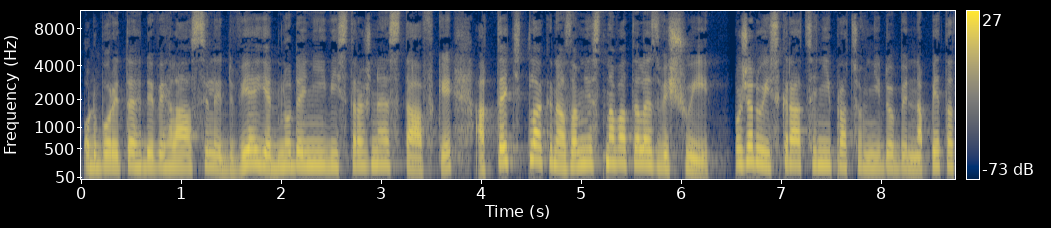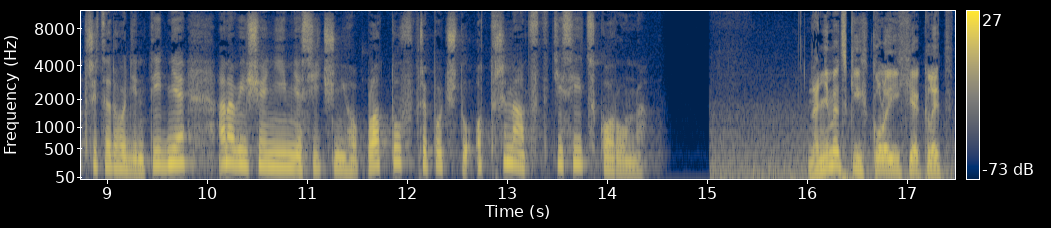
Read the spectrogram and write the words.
Odbory tehdy vyhlásili dvě jednodenní výstražné stávky a teď tlak na zaměstnavatele zvyšují. Požadují zkrácení pracovní doby na 35 hodin týdně a navýšení měsíčního platu v přepočtu o 13 tisíc korun. Na německých kolejích je klid.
